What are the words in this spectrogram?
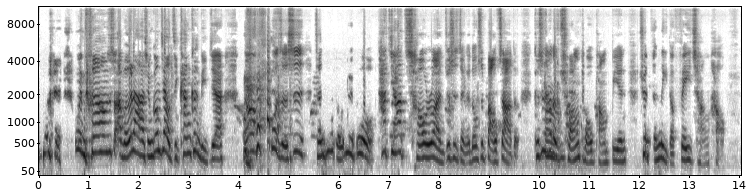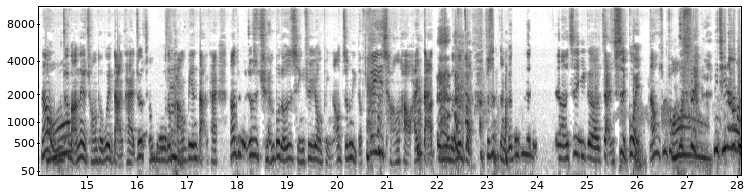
对，问他，他们就说啊，不啦，熊公家有几康坑底家，然后或者是曾经有遇过，他家超乱，就是整个都是爆炸的，可是他的床头旁边却整理的非常好，然后我们就把那个床头柜打开，就是床头的旁边打开，然后结果就是全部都是情趣用品，然后整理的非常好，还打灯的那种，就是整个都是。呃，是一个展示柜，然后就说：“哇塞，你其他地方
